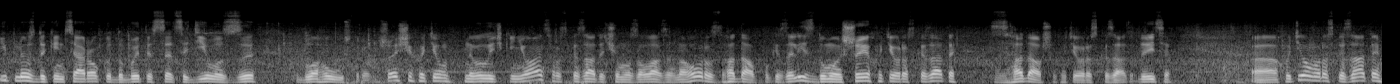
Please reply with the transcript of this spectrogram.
і плюс до кінця року добити все це діло з благоустроєм. Що я ще хотів невеличкий нюанс розказати, чому залазив на гору, згадав, поки заліз, думаю, що я хотів розказати, згадав, що хотів розказати. Дивіться, е, хотів вам розказати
